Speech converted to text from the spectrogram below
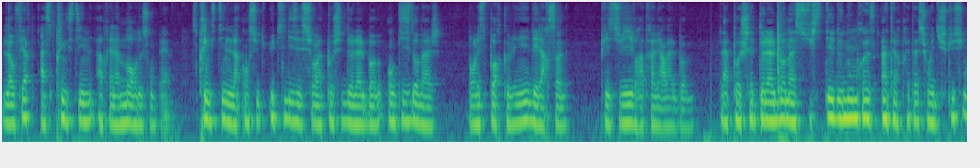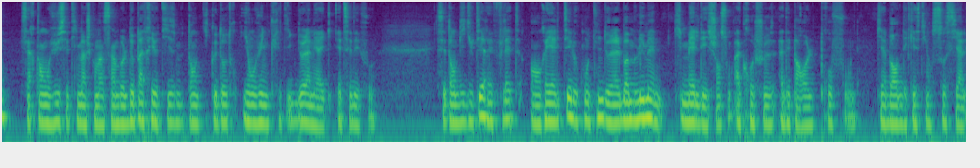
l'a offerte à Springsteen après la mort de son père. Springsteen l'a ensuite utilisée sur la pochette de l'album en guise d'hommage, dans l'espoir que l'aîné des Larson puisse vivre à travers l'album. La pochette de l'album a suscité de nombreuses interprétations et discussions. Certains ont vu cette image comme un symbole de patriotisme, tandis que d'autres y ont vu une critique de l'Amérique et de ses défauts. Cette ambiguïté reflète en réalité le contenu de l'album lui-même, qui mêle des chansons accrocheuses à des paroles profondes, qui abordent des questions sociales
